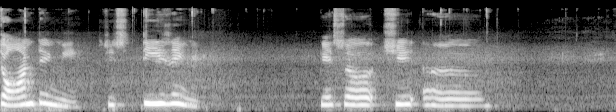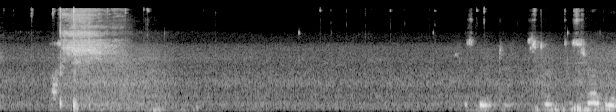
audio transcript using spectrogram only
taunting me. She's teasing me. Okay, so she uh. Oh, sh- She's gonna try to stop this robbery.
